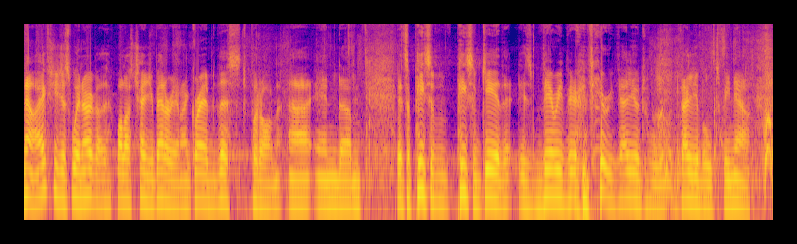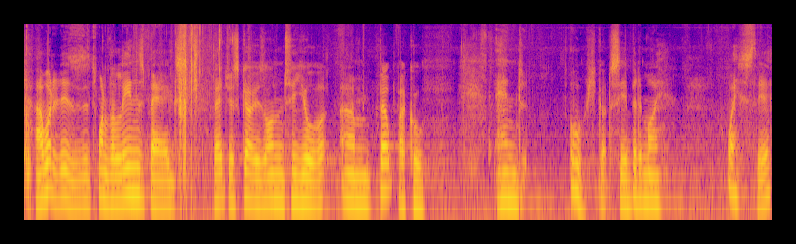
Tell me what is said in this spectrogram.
Now, I actually just went over while I was changing battery and I grabbed this to put on. Uh, and um, it's a piece of, piece of gear that is very, very, very valuable, valuable to me now. Uh, what it is, is it's one of the lens bags that just goes onto your um, belt buckle. And, oh, you got to see a bit of my waist there.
